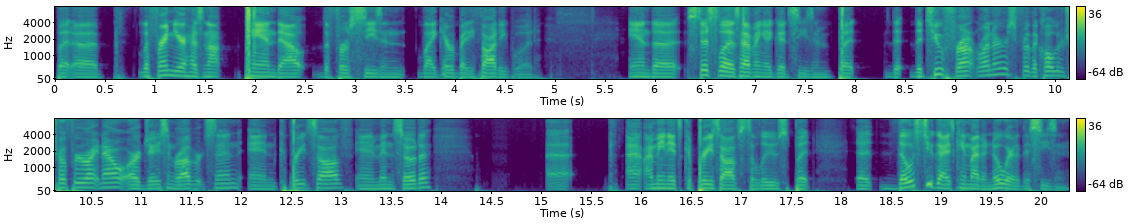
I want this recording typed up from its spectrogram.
but uh, Lafreniere has not panned out the first season like everybody thought he would. And uh, Stützle is having a good season, but the the two front runners for the Calder Trophy right now are Jason Robertson and Kaprizov in Minnesota. Uh, I, I mean, it's Kaprizov's to lose, but uh, those two guys came out of nowhere this season.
